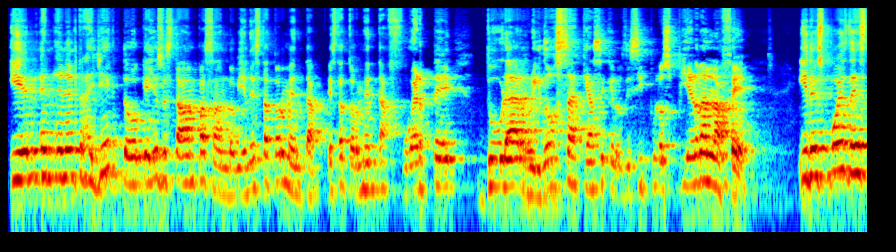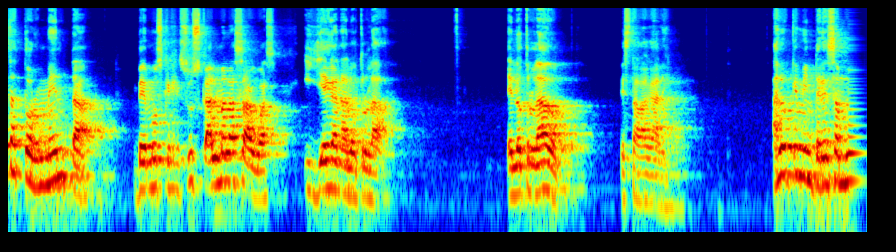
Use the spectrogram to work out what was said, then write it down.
Y en, el trayecto que ellos estaban pasando, viene esta tormenta, esta tormenta fuerte, dura, ruidosa, que hace que los discípulos pierdan la fe. Y después de esta tormenta, vemos que Jesús calma las aguas y llegan al otro lado. El otro lado estaba Gadi. Algo que me interesa mucho,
